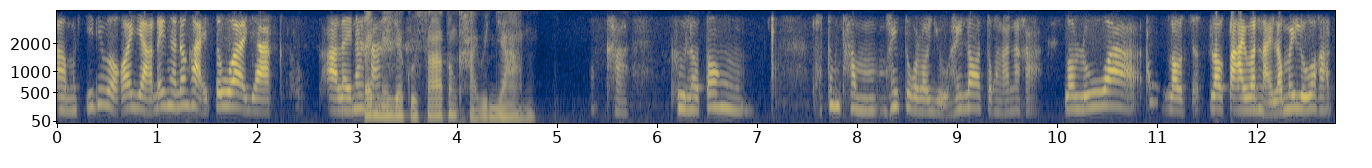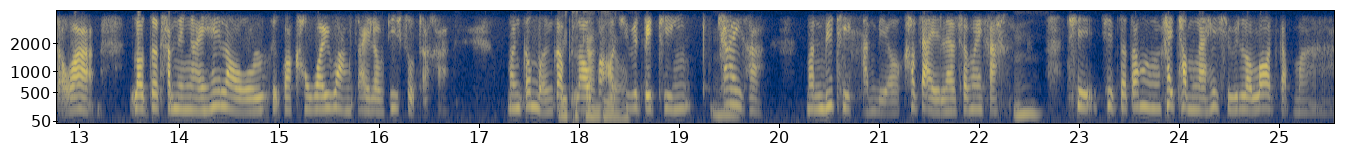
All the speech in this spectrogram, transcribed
อ่าเมื่อกี้ที่บอกว่าอยากได้เงินต้องขายตัว อยาก อะไรนะเป็นคะเมียยากุซ่าต้องขายวิญญาณ ค่ะ คือเราต้อง เราต้องทำให้ตัวเราอยู่ให้รอดตรงนั้นนะคะ เรารู้ว่าเราจะเราตายวันไหนเราไม่รู้อะค่ะ แต่ว่าเราจะทำยังไงให้เรารู้สึกว่าเขาไว้วางใจเราที่สุดอะค่ะ มันก็เหมือนกับวิธีเราการก็เอาเดียวชีวิตไปทิ้งอืมใช่ค่ะ มันวิธีการเดียวเข้าใจแล้วใช่ไหมคะอืมที่ที่จะต้องให้ทำไงให้ชีวิตเรารอดกลับมาครับ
